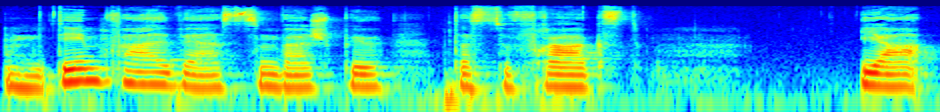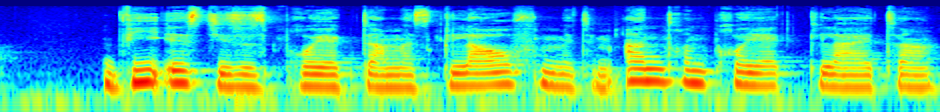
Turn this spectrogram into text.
In dem Fall wäre es zum Beispiel, dass du fragst, ja, wie ist dieses Projekt damals gelaufen mit dem anderen Projektleiter?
